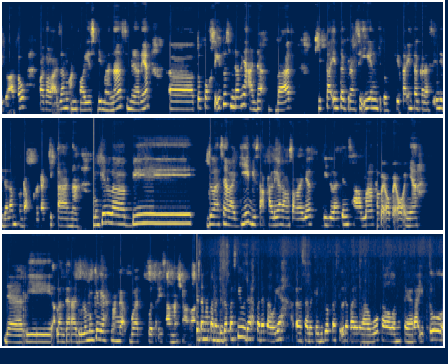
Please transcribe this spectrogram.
gitu atau Fatul Azam on Voice. Di mana sebenarnya uh, tupoksi itu sebenarnya ada but kita integrasiin gitu. Kita integrasiin di dalam produk-produk kita. Nah mungkin lebih jelasnya lagi bisa kalian langsung aja dijelasin sama PO-PO-nya dari Lentera dulu mungkin ya nggak buat Putri sama Shala. Teman-teman juga pasti udah pada tahu ya, uh, sahabatnya juga pasti udah pada tahu kalau Lentera itu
